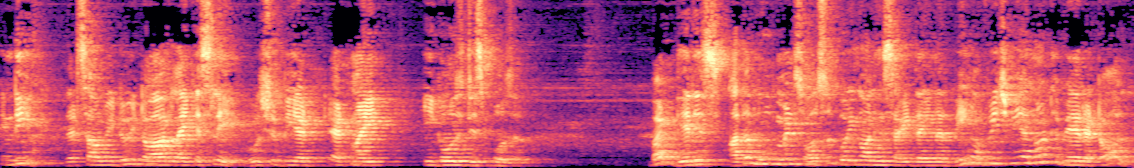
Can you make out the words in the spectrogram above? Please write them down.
Indeed, that's how we do it, or like a slave who should be at, at my ego's disposal. But there is other movements also going on inside the inner being of which we are not aware at all.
